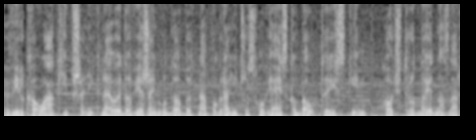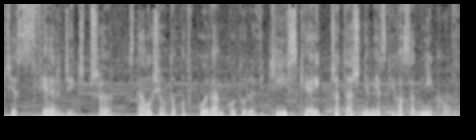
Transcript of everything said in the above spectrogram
Wilkołaki przeniknęły do wierzeń ludowych na pograniczu słowiańsko-bałtyckim, choć trudno jednoznacznie stwierdzić, czy stało się to pod wpływem kultury wikińskiej, czy też niemieckich osadników.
